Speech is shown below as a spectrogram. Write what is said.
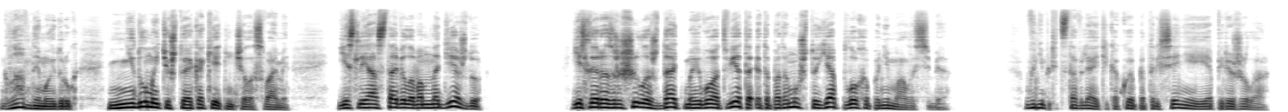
«Главное, мой друг, не думайте, что я кокетничала с вами. Если я оставила вам надежду, если разрешила ждать моего ответа, это потому, что я плохо понимала себя. Вы не представляете, какое потрясение я пережила.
